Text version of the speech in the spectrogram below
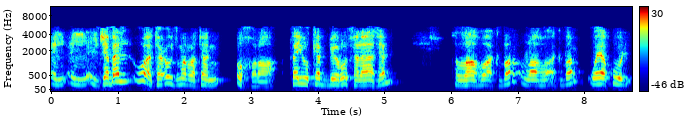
الجبل وتعود مرة أخرى. فيكبر ثلاثا. الله أكبر الله أكبر. ويقول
